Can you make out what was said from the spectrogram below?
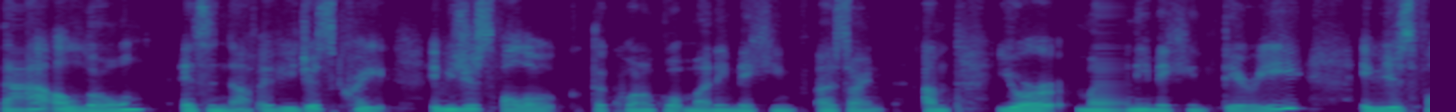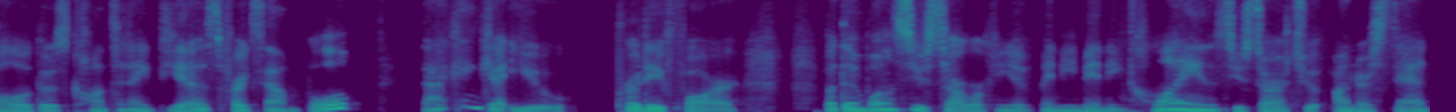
that alone is enough if you just create if you just follow the quote unquote money making uh, sorry um your money making theory if you just follow those content ideas for example that can get you pretty far but then once you start working with many many clients you start to understand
